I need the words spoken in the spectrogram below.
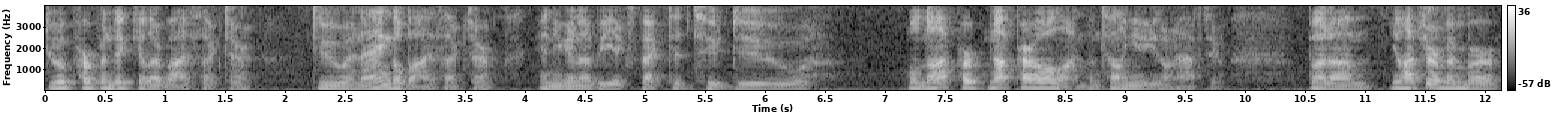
do a perpendicular bisector, do an angle bisector, and you're going to be expected to do, well, not per, not parallel lines. I'm telling you, you don't have to. But um, you'll have to remember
